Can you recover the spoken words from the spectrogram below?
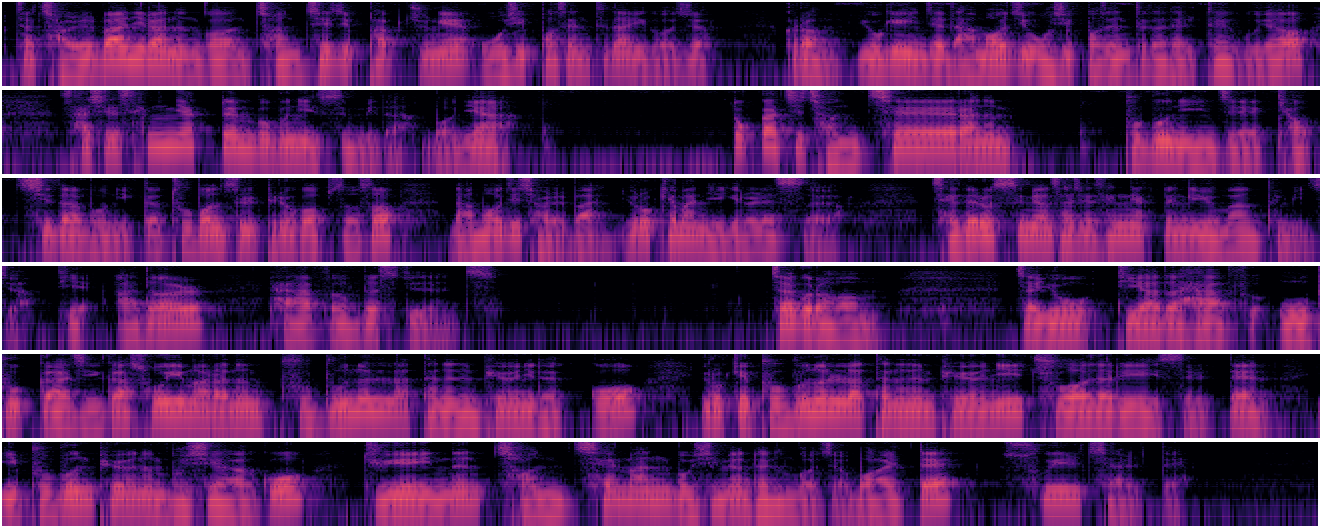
자, 절반이라는 건 전체 집합 중에 50%다 이거죠. 그럼 요게 이제 나머지 50%가 될 테고요. 사실 생략된 부분이 있습니다. 뭐냐? 똑같이 전체라는 부분이 이제 겹치다 보니까 두 번 쓸 필요가 없어서 나머지 절반 이렇게만 얘기를 했어요. 제대로 쓰면 사실 생략된 게 요만큼이죠. The other half of the students. 자 그럼 자, 요 the other half of까지가 소위 말하는 부분을 나타내는 표현이 됐고 이렇게 부분을 나타내는 표현이 주어 자리에 있을 땐 이 부분 표현은 무시하고 뒤에 있는 전체만 보시면 되는 거죠. 뭐 할 때? 수일치 할 때.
